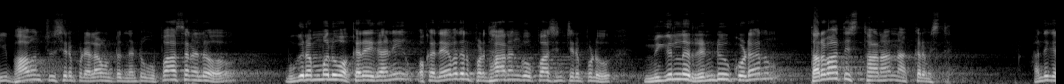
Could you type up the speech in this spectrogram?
ఈ భావం చూసినప్పుడు ఎలా ఉంటుందంటే ఉపాసనలో ముగురమ్మలు ఒకరే కానీ ఒక దేవతను ప్రధానంగా ఉపాసించినప్పుడు మిగిలిన రెండూ కూడాను తర్వాతి స్థానాన్ని ఆక్రమిస్తాయి. అందుకే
